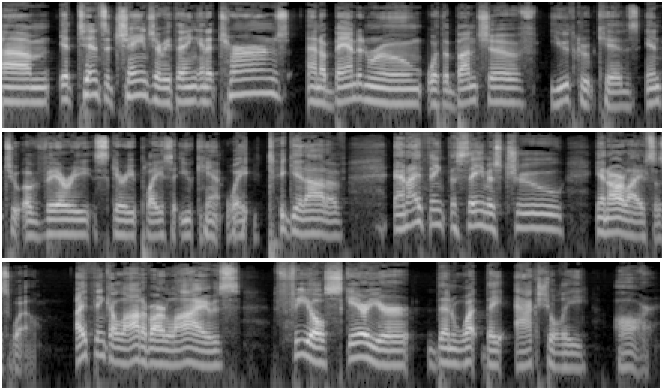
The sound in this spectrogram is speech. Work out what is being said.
um, it tends to change everything and it turns an abandoned room with a bunch of youth group kids into a very scary place that you can't wait to get out of. And I think the same is true in our lives as well. I think a lot of our lives feel scarier than what they actually are.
